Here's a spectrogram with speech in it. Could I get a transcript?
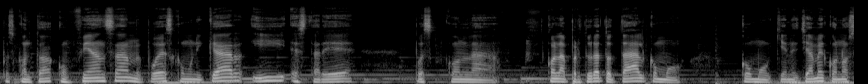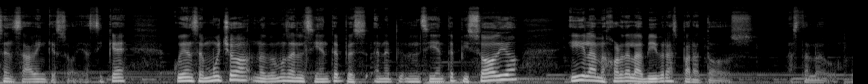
pues con toda confianza me puedes comunicar y estaré pues con la con la apertura total como como quienes ya me conocen saben que soy. Así que cuídense mucho, nos vemos en el siguiente, en el siguiente episodio y la mejor de las vibras para todos. Hasta luego.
